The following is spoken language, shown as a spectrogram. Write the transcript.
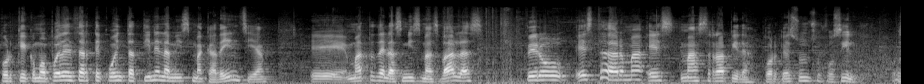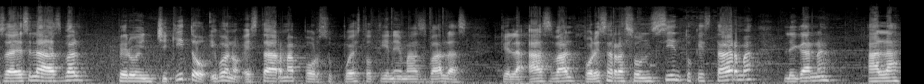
Porque como puedes darte cuenta, tiene la misma cadencia. Eh, mata de las mismas balas. Pero esta arma es más rápida. Porque es un subfusil. O sea, es la Asval, pero en chiquito. Y bueno, esta arma por supuesto tiene más balas que la Asval. Por esa razón siento que esta arma le gana a la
